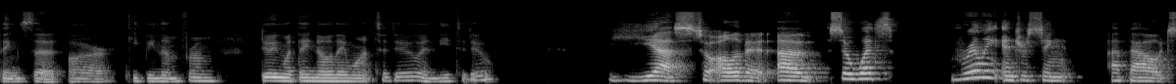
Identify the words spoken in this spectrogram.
things that are keeping them from doing what they know they want to do and need to do? Yes, to all of it. Um, so what's really interesting about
